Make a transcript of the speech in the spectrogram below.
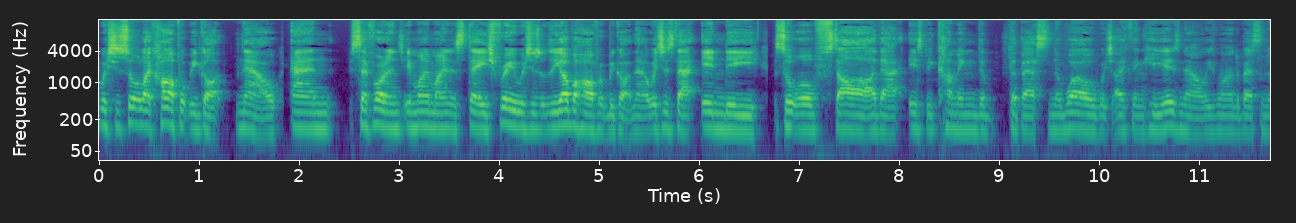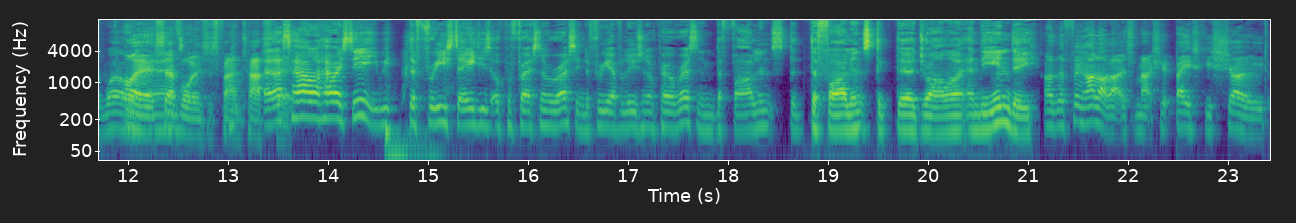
which is sort of like half what we got now, and Seth Rollins in my mind is stage three, which is the other half that we got now, which is that indie sort of star that is becoming the the best in the world, which I think he is now. He's one of the best in the world. Oh yeah, and- Seth Rollins is fantastic. that's how, how I see it. We, the three stages of professional wrestling, the three evolution of pro wrestling, the violence, the, the violence, the, the drama, and the indie. Oh, the thing I like about this match, it basically showed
